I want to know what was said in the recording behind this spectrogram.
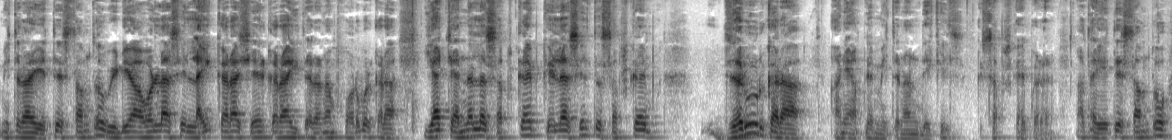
मित्रा येथेच थांबतो. व्हिडिओ आवडला असेल लाईक करा शेअर करा इतरांना फॉरवर्ड करा. या चॅनलला सबस्क्राईब केलं असेल तर सबस्क्राईब जरूर करा आणि आपल्या मित्रांना देखील सबस्क्राईब करा. आता येथेच थांबतो.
